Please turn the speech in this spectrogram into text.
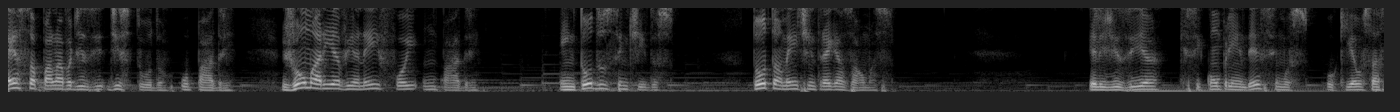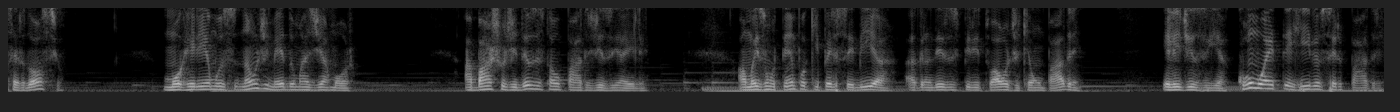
essa palavra diz, diz tudo, o padre. João Maria Vianney foi um padre, em todos os sentidos, totalmente entregue às almas. Ele dizia que se compreendêssemos o que é o sacerdócio, morreríamos não de medo, mas de amor. Abaixo de Deus está o padre, dizia ele. Ao mesmo tempo que percebia a grandeza espiritual de que é um padre, ele dizia: Como é terrível ser padre!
